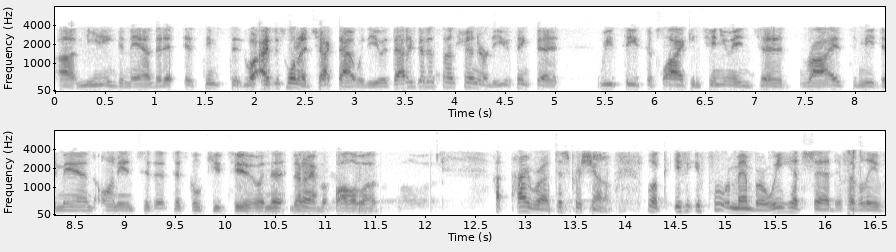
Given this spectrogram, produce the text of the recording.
Uh, meeting demand. But it seems to well I just want to check that with you. Is that a good assumption, or do you think that we see supply continuing to rise to meet demand on into the fiscal Q2? Then I have a follow-up. Hi, Rod. This is Cristiano. Look, if you remember, we had said, if I believe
